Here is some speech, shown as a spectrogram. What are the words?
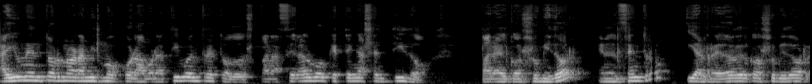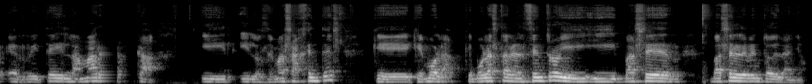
hay, un entorno ahora mismo colaborativo entre todos para hacer algo que tenga sentido para el consumidor en el centro y alrededor del consumidor el retail, la marca y, los demás agentes que, mola, que mola estar en el centro y, y va, a ser, va a ser el evento del año.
